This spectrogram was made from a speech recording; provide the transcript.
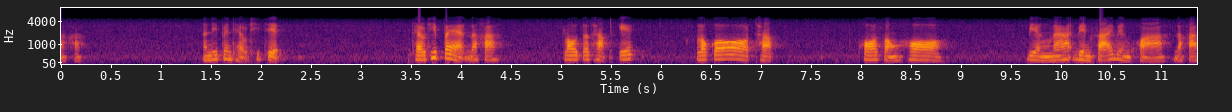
นะคะ อันนี้เป็นแถวที่เจ็ดแถวที่แปดนะคะ เราจะถัก x แล้วก็ถักพอสองคอเบี่ยงหน้าเบี่ยงซ้ายเบี่ยงขวานะคะ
